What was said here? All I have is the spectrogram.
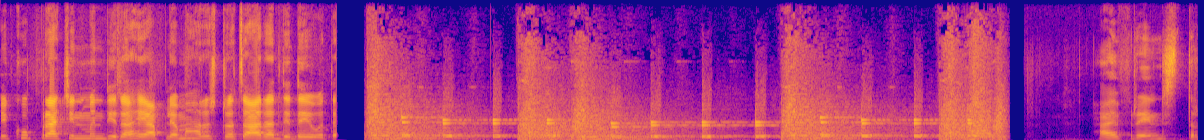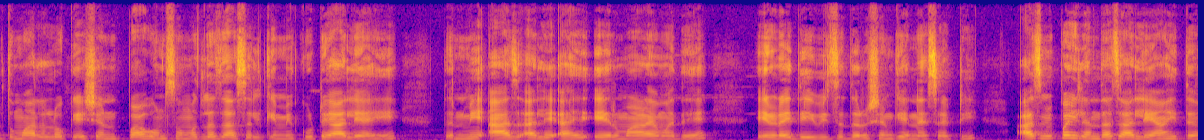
हे खूप प्राचीन मंदिर आहे. आपल्या महाराष्ट्राचं आराध्य दैवत आहे. हाय फ्रेंड्स तर तुम्हाला लोकेशन पाहून समजलंच असेल की मी कुठे आले आहे. तर मी आज आले आहे येरमाळ्यामध्ये येरडाई देवीचं दर्शन घेण्यासाठी. आज मी पहिल्यांदाच आले आहे इथं.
